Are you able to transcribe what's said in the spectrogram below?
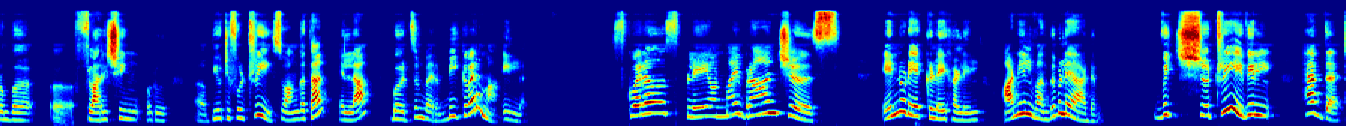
ரொம்ப uh, ஃப்ளரிஷிங் ஒரு பியூட்டிஃபுல் ட்ரீ ஸோ அங்கே தான் எல்லா பேர்ட்ஸும் வரும். பிக்கு வருமா? இல்லை. Squirrels play on my branches என்னுடைய கிளைகளில் அணில் வந்து விளையாடும். Which tree will have that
